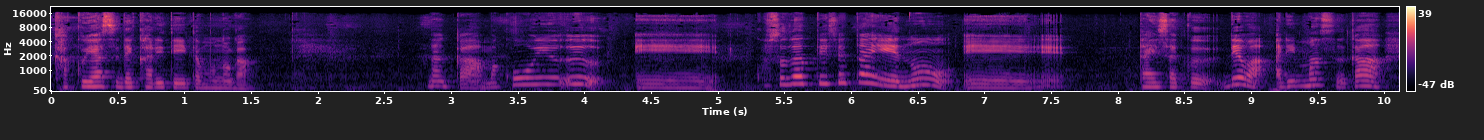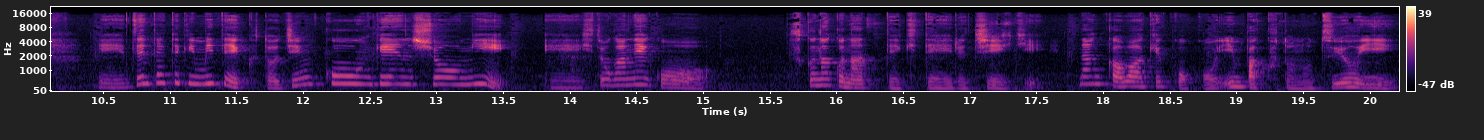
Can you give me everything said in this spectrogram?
格安で借りていたものが。なんか、まあ、こういう、えー、子育て世帯への、えー、対策ではありますが、えー、全体的に見ていくと人口減少に、え人がねこう少なくなってきている地域なんかは結構こうインパクトの強い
